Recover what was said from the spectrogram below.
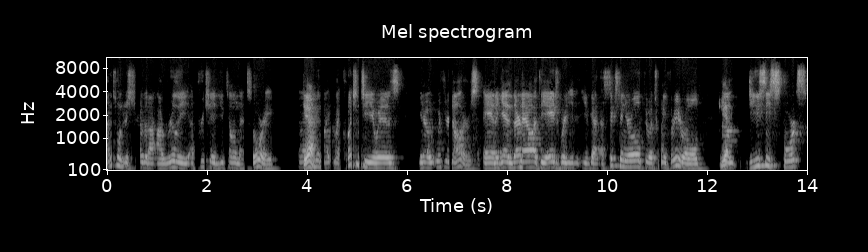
I just wanted to share that I, I really appreciated you telling that story. Uh, yeah. And my, my question to you is, you know, with your daughters, and again, they're now at the age where you, you've got a 16 year old through a 23 year old. Yeah. Um, do you see sports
